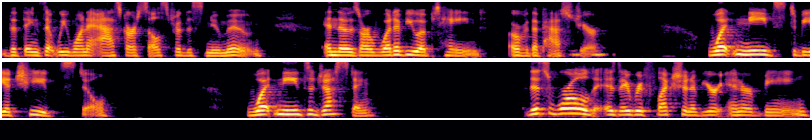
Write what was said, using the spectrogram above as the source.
the things that we want to ask ourselves for this new moon. And those are what have you obtained over the past year? Mm-hmm. What needs to be achieved still? What needs adjusting? This world is a reflection of your inner being.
